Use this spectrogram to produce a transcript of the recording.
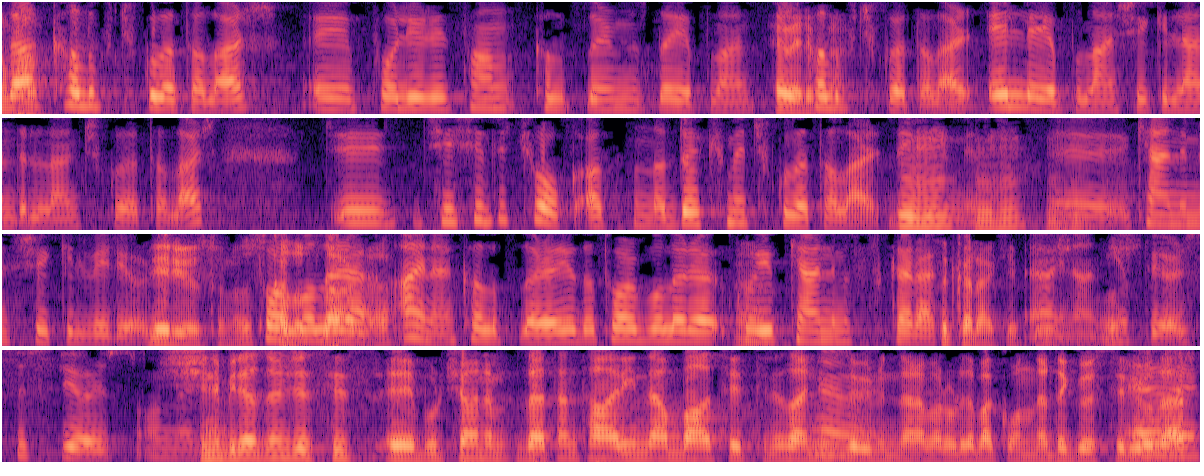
aşama. kalıp çikolatalar, e, poliüretan kalıplarımızda yapılan Evet kalıp efendim. çikolatalar, elle yapılan, şekillendirilen çikolatalar. E, çeşidi çok aslında. Dökme çikolatalar dediğimiz. E, kendimiz şekil veriyoruz. Veriyorsunuz, kalıplarla. aynen kalıplara ya da torbalara koyup kendimiz sıkarak. Sıkarak yapıyorsunuz. Aynen yapıyoruz, süslüyoruz onları. Şimdi biraz önce siz e, Burçak Hanım zaten tarihinden bahsettiniz. Annenizde Evet. ürünler var orada bak onları da gösteriyorlar.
